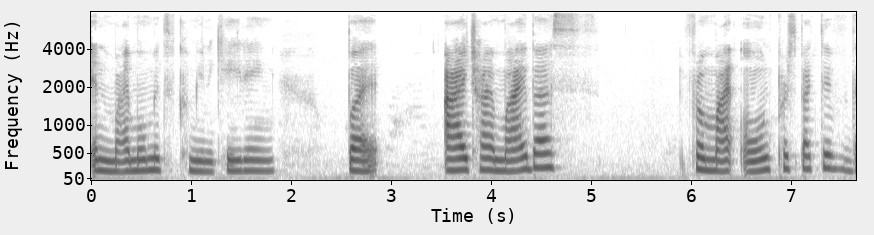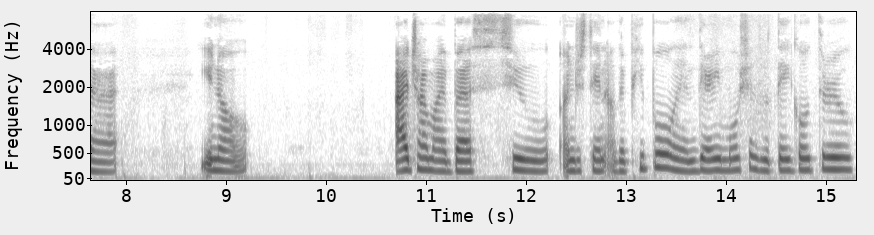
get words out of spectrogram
in my moments of communicating. But I try my best from my own perspective that, you know, I try my best to understand other people and their emotions, what they go through,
